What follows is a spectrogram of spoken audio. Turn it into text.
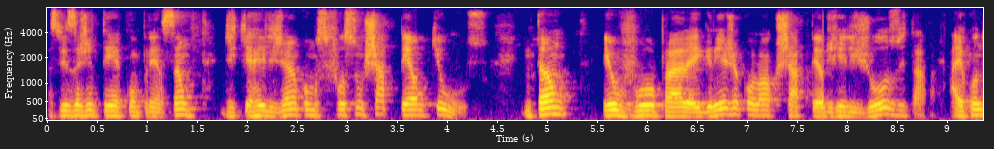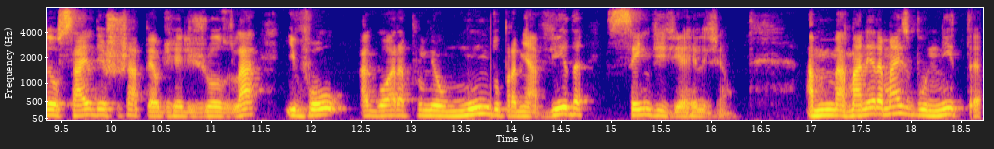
Às vezes a gente tem a compreensão de que a religião é como se fosse um chapéu que eu uso. Então, eu vou para a igreja, coloco o chapéu de religioso e tal. Aí quando eu saio, deixo o chapéu de religioso lá e vou agora para o meu mundo, para a minha vida, sem viver a religião. A maneira mais bonita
